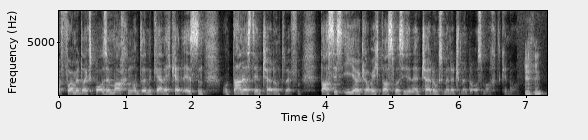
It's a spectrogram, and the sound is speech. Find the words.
äh, Vormittagspause machen und eine Kleinigkeit essen und dann erst die Entscheidung treffen. Das ist eher, glaube ich, das, was ein Entscheidungsmanagement ausmacht. Genau. Mhm.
